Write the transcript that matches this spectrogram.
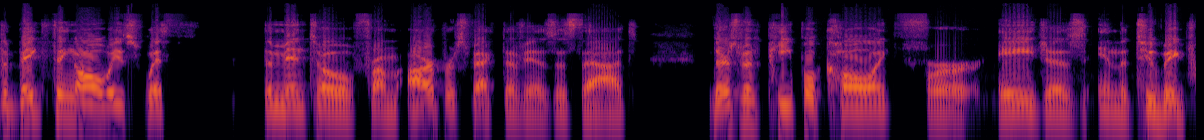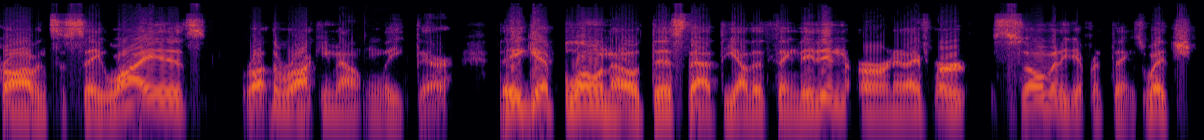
the big thing always with the Minto, from our perspective, is is that there's been people calling for ages in the two big provinces say, why is the Rocky Mountain League there? They get blown out, this, that, the other thing. They didn't earn it. I've heard so many different things, which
